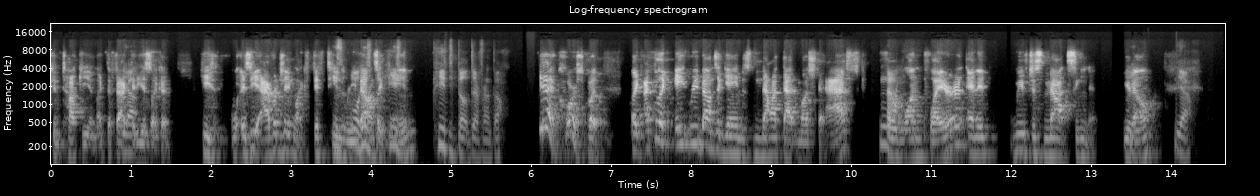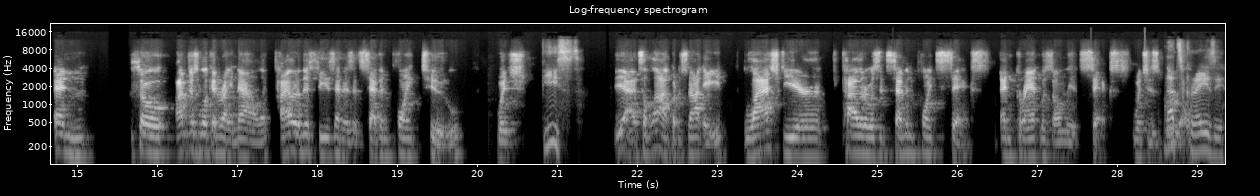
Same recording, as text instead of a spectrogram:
Kentucky and like the fact Yeah. that he's like a he's is he averaging like 15 He's- well, he's- rebounds a he's- game? He's built different though. Yeah, of course. But like I feel like eight rebounds a game is not that much to ask No. for one player, and it we've just not seen it. You Yeah. know? Yeah. And so I'm just looking right now. Like Tyler this season is at 7.2, which Beast. Yeah, it's a lot, but it's not eight. Last year, Tyler was at 7.6 and Grant was only at six, which is That's crazy.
